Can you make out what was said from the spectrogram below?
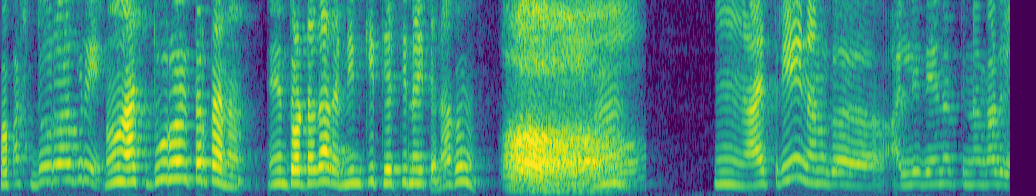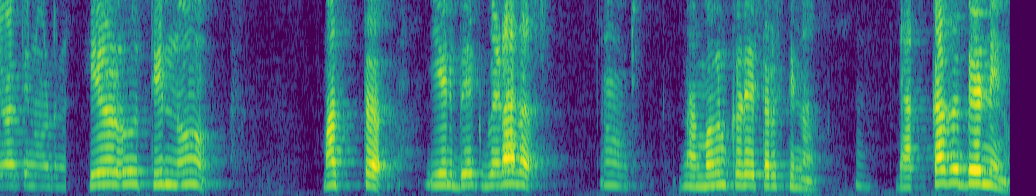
ಅಷ್ಟು ದೂರ ಹೋಗ್ರಿ. ಹ್ಞೂ ಅಷ್ಟು ದೂರ ಹೋಗಿ ತರ್ತಾನ. ಏನು ದೊಡ್ಡಗ ಅದ ನಿನ್ಕಿತ್ ಹೆಚ್ಚಿನ ಐತೆನ ಅದು? ಹ್ಞೂ. ಆಯ್ತ್ರಿ ರೀ ನನಗೆ ಅಲ್ಲಿಗೆ ಏನಾರು ತಿನ್ನಂಗಾದ್ರೆ ಹೇಳ್ತೀನಿ ನೋಡ್ರಿ. ಹೇಳು ತಿನ್ನು. ಮಸ್ತ್. ಏನು ಬೇಕು ಬೇಡ ಅದ. ಹ್ಞೂ ರೀ. ನನ್ನ ಮಗನ ಕಡೆ ತರಿಸ್ತೀನಿ ನಾನು. ಬೆಕ್ಕದ ಬೇಡ ನೀನು.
